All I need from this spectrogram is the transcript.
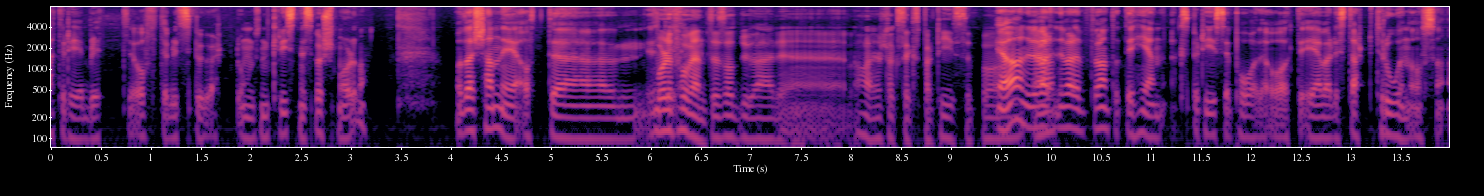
etter det er blitt, ofte blitt spurt om sånne kristne spørsmål. da. Og da kjenner jeg at uh, Hvor det forventes at du er, uh, har en slags ekspertise på Ja, det er det veldig forventet at jeg har en ekspertise på det, og at jeg er veldig sterkt troende også.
